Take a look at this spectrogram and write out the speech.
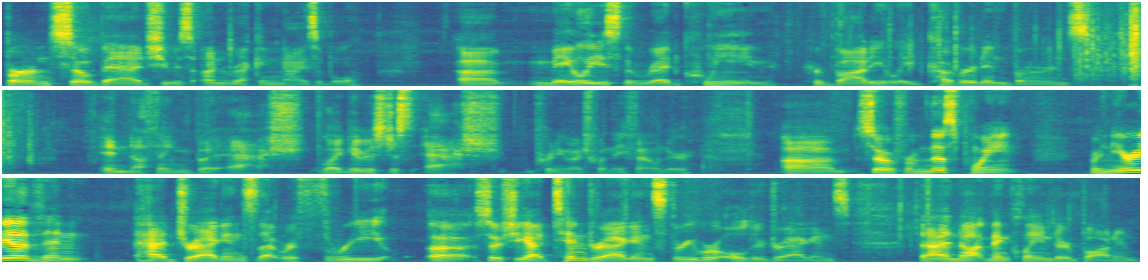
burned so bad she was unrecognizable. Uh, Meleys, the Red Queen, her body laid covered in burns and nothing but ash. Like it was just ash, pretty much, when they found her. Um, so from this point, Rhaenyra then had dragons that were three. Uh, so she had ten dragons. Three were older dragons that had not been claimed or bought in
